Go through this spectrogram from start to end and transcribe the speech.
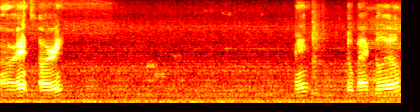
Alright, sorry. Okay, go back a little.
